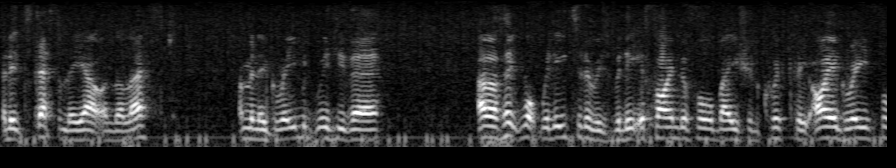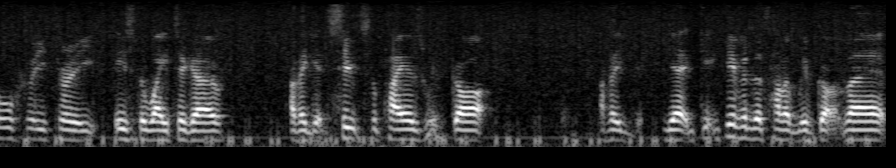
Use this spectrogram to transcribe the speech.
and it's definitely out on the left. I'm in agreement with you there. And I think what we need to do is we need to find a formation quickly. I agree, 4-3-3 is the way to go. I think it suits the players we've got. I think, yeah, g- given the talent we've got there,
